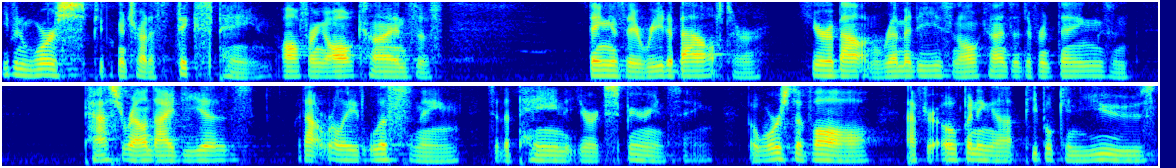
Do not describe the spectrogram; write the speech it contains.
Even worse, people can try to fix pain, offering all kinds of things they read about or hear about and remedies and all kinds of different things and pass around ideas without really listening to the pain that you're experiencing. But worst of all, after opening up, people can use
